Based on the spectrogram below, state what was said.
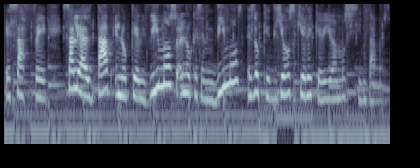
esa fe, esa lealtad en lo que vivimos, en lo que sentimos, es lo que Dios quiere que vivamos y sintamos.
